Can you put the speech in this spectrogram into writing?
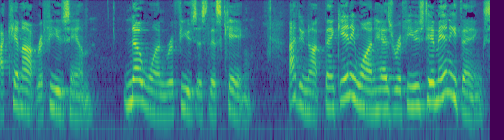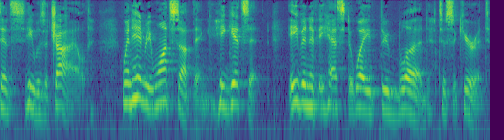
I cannot refuse him. No one refuses this king. I do not think anyone has refused him anything since he was a child. When Henry wants something, he gets it, even if he has to wade through blood to secure it.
